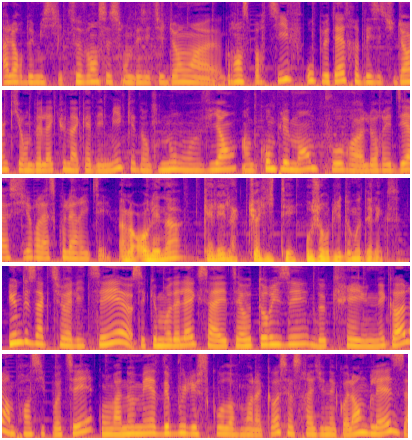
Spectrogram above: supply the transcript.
à leur domicile. Souvent, ce sont des étudiants euh, grands sportifs ou peut-être des étudiants qui ont des lacunes académiques. Et donc, nous, on vient en complément pour euh, leur aider à suivre la scolarité. Alors, Olena, quelle est l'actualité aujourd'hui de Modelex? Une des actualités, euh, c'est que Modelex a été autorisé de créer une école en principauté qu'on va nommer The British School of Monaco. Ce sera une école anglaise.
